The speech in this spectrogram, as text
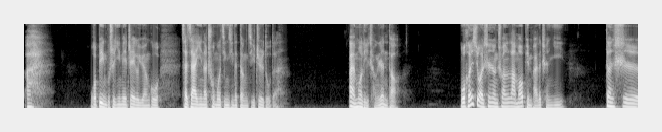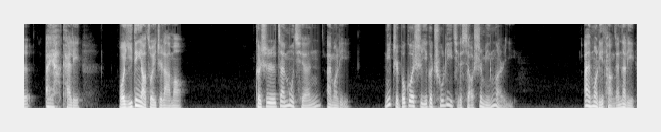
唉，我并不是因为这个缘故才在意那触目惊心的等级制度的。艾莫里承认道：“我很喜欢身上穿辣猫品牌的衬衣，但是，哎呀，凯莉。”我一定要做一只辣猫。可是，在目前，艾莫里，你只不过是一个出力气的小市民而已。艾莫里躺在那里，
